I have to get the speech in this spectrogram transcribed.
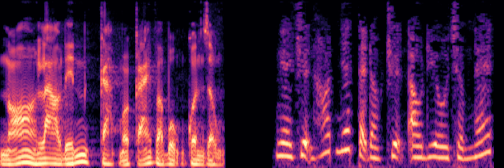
Nó lao đến cạp một cái vào bụng con rồng. Nghe chuyện hot nhất tại đọc truyện audio.net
